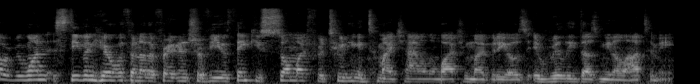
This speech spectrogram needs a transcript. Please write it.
Hello everyone, Steven here with another fragrance review. Thank you so much for tuning into my channel and watching my videos. It really does mean a lot to me.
